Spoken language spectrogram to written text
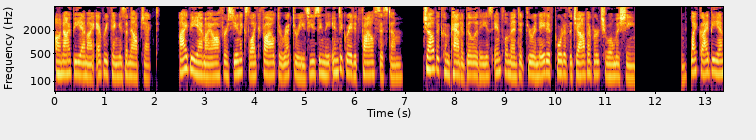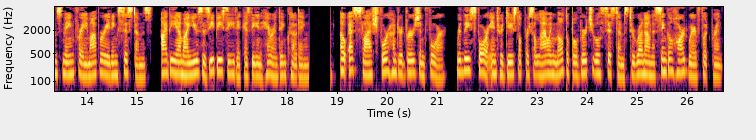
on IBM I everything is an object. IBM I offers Unix-like file directories using the integrated file system. Java compatibility is implemented through a native port of the Java Virtual Machine. Like IBM's mainframe operating systems, IBM I uses EBCDIC as the inherent encoding. OS/400 version 4, release 4 introduced LPARs allowing multiple virtual systems to run on a single hardware footprint.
